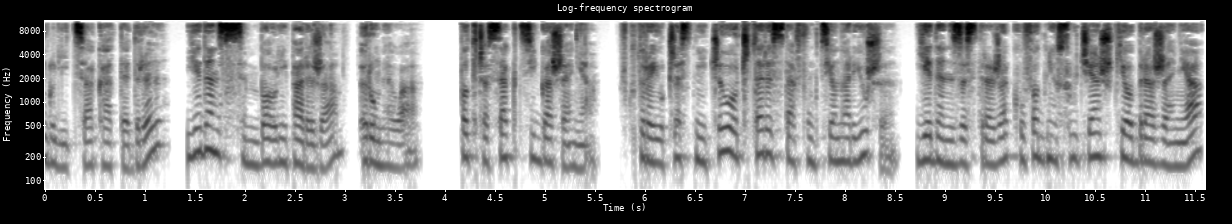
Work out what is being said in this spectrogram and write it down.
Iglica katedry, jeden z symboli Paryża, runęła. Podczas akcji gaszenia, w której uczestniczyło 400 funkcjonariuszy, jeden ze strażaków odniósł ciężkie obrażenia,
